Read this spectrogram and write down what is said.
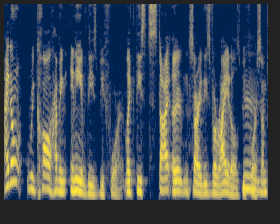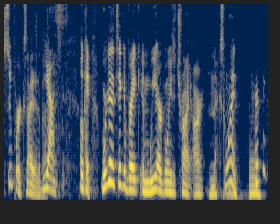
I don't recall having any of these before, like these style. Uh, sorry, these varietals before. So I'm super excited about. Mm. Yes. this. Okay, we're gonna take a break and we are going to try our next wine. Perfect.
